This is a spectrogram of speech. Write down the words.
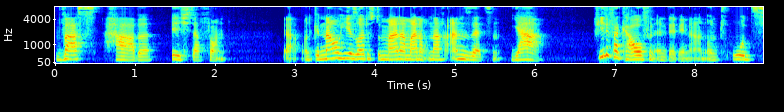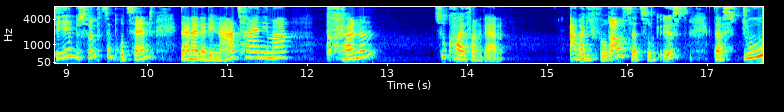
was habe ich davon? Ja, und genau hier solltest du meiner Meinung nach ansetzen. Ja, Viele verkaufen in Webinaren und rund 10 bis 15 Prozent deiner Webinarteilnehmer können zu Käufern werden. Aber die Voraussetzung ist, dass du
